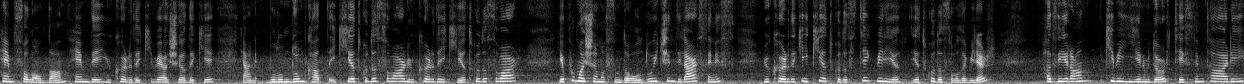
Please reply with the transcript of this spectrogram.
hem salondan hem de yukarıdaki ve aşağıdaki yani bulunduğum katta iki yatak odası var. Yukarıda iki yatak odası var. Yapım aşamasında olduğu için dilerseniz yukarıdaki iki yatak odası tek bir yatak odası olabilir. Haziran 2024 teslim tarihi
